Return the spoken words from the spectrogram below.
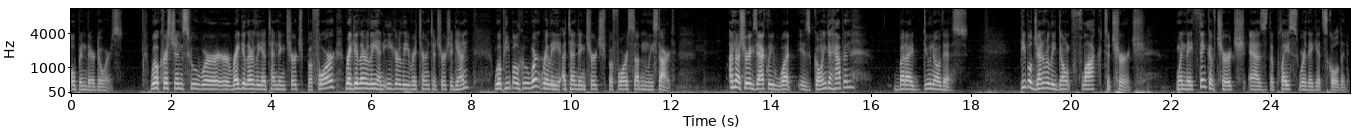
open their doors. Will Christians who were regularly attending church before regularly and eagerly return to church again? Will people who weren't really attending church before suddenly start? I'm not sure exactly what is going to happen, but I do know this people generally don't flock to church when they think of church as the place where they get scolded.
